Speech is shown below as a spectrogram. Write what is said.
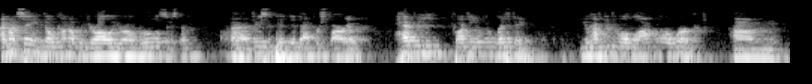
I'm not saying don't come up with your all your own rule system. Uh, Jason Pitre did that for Spark. Yep. Heavy fucking lifting. You have to do a lot more work. Um,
